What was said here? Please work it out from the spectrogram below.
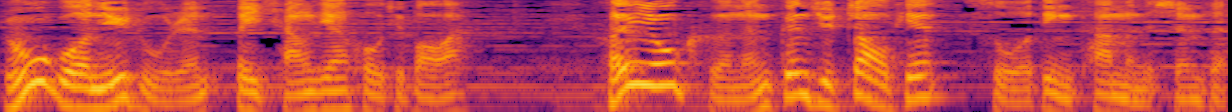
如果女主人被强奸后去报案，很有可能根据照片锁定他们的身份。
